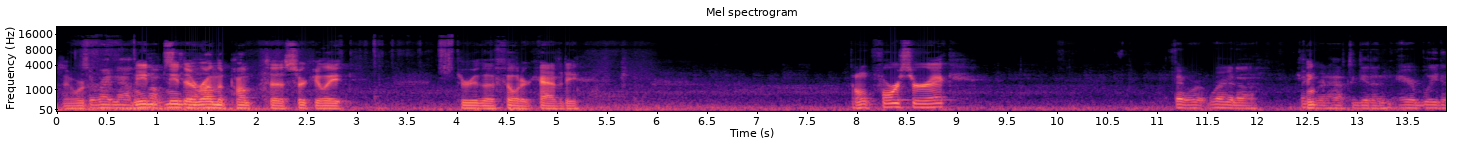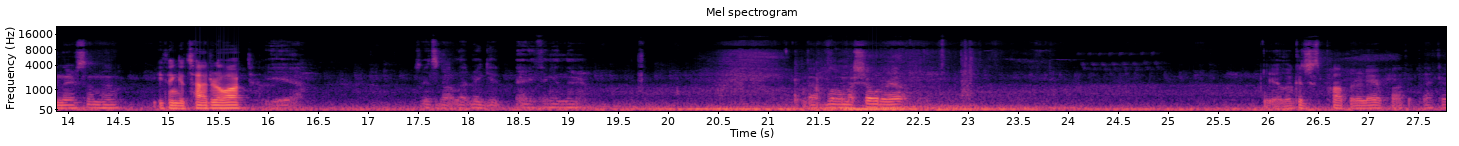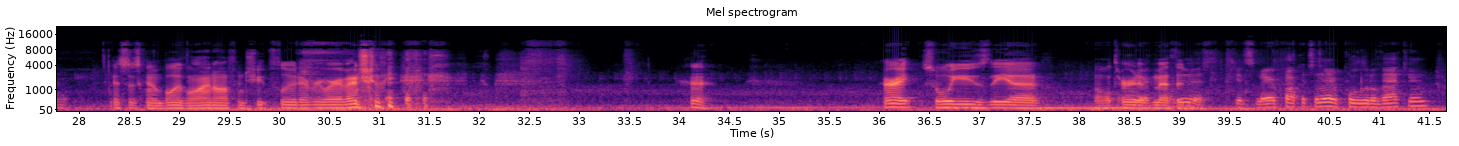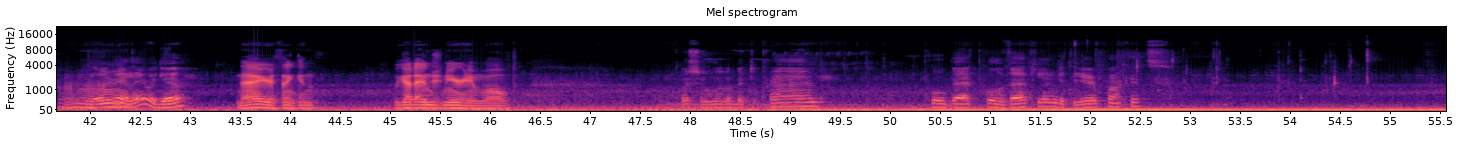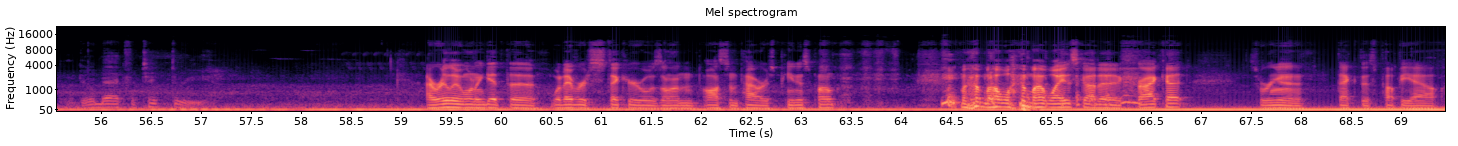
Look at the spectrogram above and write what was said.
So we So right now the need need to run the pump to circulate through the filter cavity. Don't force her, Rick. I think we're, we're gonna I think, Think- we're gonna have to get an air bleed in there somehow. You think it's hydrolocked? Yeah. It's not letting me get anything in there. Without blowing my shoulder out. Yeah, look, it's just popping an air pocket back up. This is gonna blow the line off and shoot fluid everywhere eventually. Huh. All right, so we'll use the uh, alternative Here, I'll do method. Get some air pockets in there, pull a little vacuum. Mm-hmm. Oh. Again, there we go. Now you're thinking, we got engineering involved. Push it a little bit to prime. Pull back, pull a vacuum, get the air pockets. Go back for take three. I really want to get the whatever sticker was on Austin Powers penis pump. my, my, my wife's got a Cricut, so we're gonna deck this puppy out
